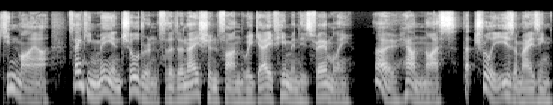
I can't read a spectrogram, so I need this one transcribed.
Kinmeyer, thanking me and children for the donation fund we gave him and his family. Oh, how nice. That truly is amazing.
